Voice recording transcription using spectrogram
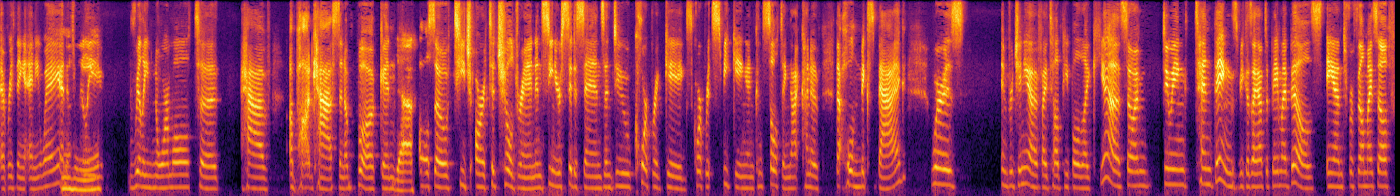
everything anyway, and mm-hmm. it's really, really normal to have a podcast and a book and yeah. also teach art to children and senior citizens and do corporate gigs corporate speaking and consulting that kind of that whole mixed bag whereas in virginia if i tell people like yeah so i'm doing 10 things because I have to pay my bills and fulfill myself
